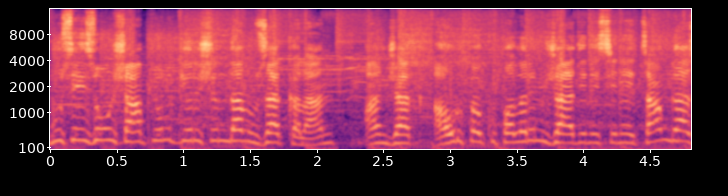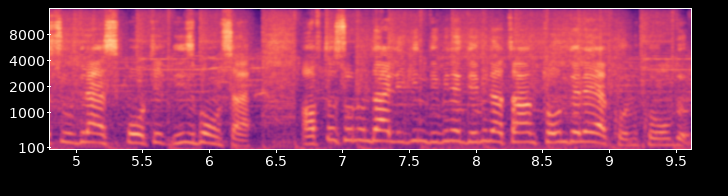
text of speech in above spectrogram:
Bu sezon şampiyonluk yarışından uzak kalan ancak Avrupa Kupaları mücadelesini tam gaz sürdüren Sporting Lisbon ise hafta sonunda ligin dibine demir atan Tondele'ye konuk oldu.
